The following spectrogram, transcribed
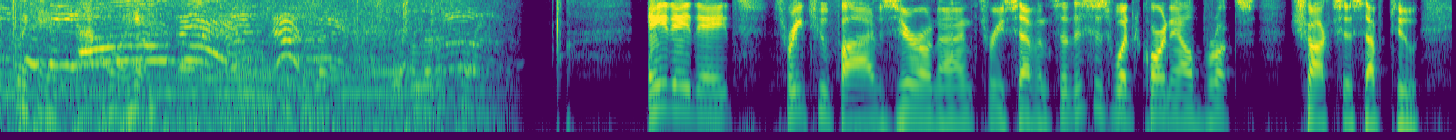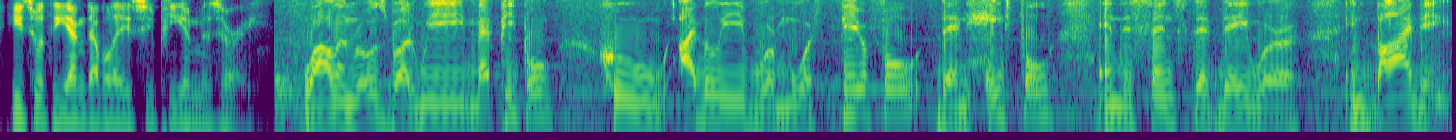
people they are. 888-325-0937. So this is what Cornell Brooks chalks this up to. He's with the NAACP in Missouri. While in Rosebud, we met people who I believe were more fearful than hateful in the sense that they were imbibing,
